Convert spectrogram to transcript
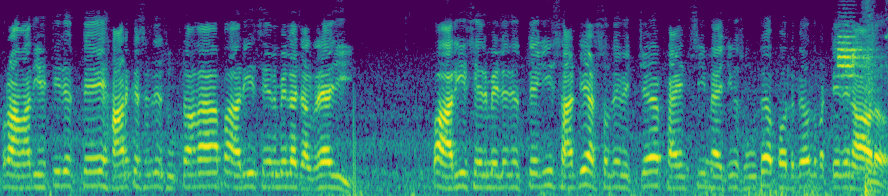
ਭਰਾਵਾਂ ਦੀ ਹਿਸਟਰੀ ਦੇ ਉੱਤੇ ਹਰ ਕਿਸਮ ਦੇ ਸੂਟਾਂ ਦਾ ਭਾਰੀ ਸੇਲ ਮੇਲਾ ਚੱਲ ਰਿਹਾ ਜੀ। ਭਾਰੀ ਸੇਲ ਮੇਲੇ ਦੇ ਉੱਤੇ ਜੀ 850 ਦੇ ਵਿੱਚ ਫੈਂਸੀ ਮੈਚਿੰਗ ਸੂਟ ਫੁੱਲ ਪਿਆ ਦੁਪੱਟੇ ਦੇ ਨਾਲ।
